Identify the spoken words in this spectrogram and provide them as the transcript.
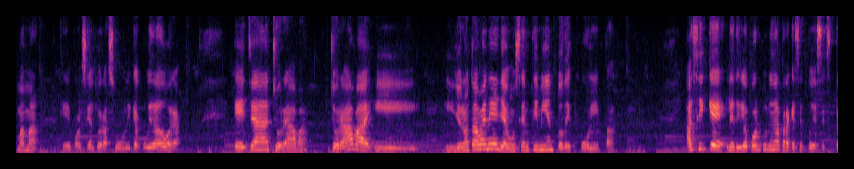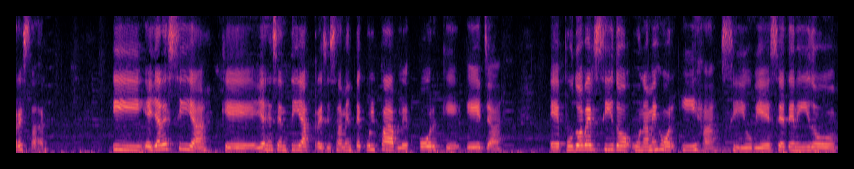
mamá, que por cierto era su única cuidadora, ella lloraba, lloraba y, y yo notaba en ella un sentimiento de culpa. Así que le di la oportunidad para que se pudiese expresar. Y ella decía que ella se sentía precisamente culpable porque ella eh, pudo haber sido una mejor hija si hubiese tenido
